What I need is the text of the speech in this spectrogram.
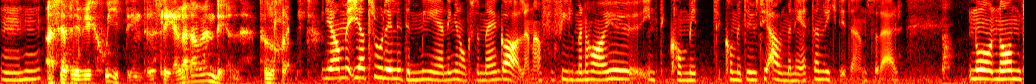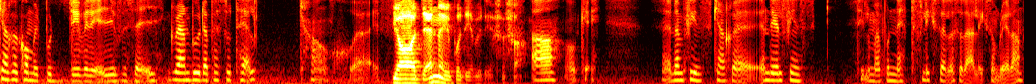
Mhm. Alltså jag blev ju skitintresserad av en del projekt. Ja, men jag tror det är lite meningen också med galorna, för filmen har ju inte kommit, kommit ut till allmänheten riktigt än sådär. Nå, någon kanske kommit på DVD i och för sig. Grand Budapest Hotel kanske... Ja, den är ju på DVD för fan. Ja, okej. Eh, Den finns kanske, en del finns till och med på Netflix eller sådär liksom redan.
